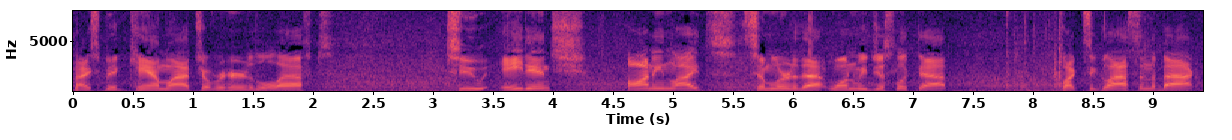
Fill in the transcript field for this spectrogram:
Nice big cam latch over here to the left. Two eight inch awning lights, similar to that one we just looked at. Plexiglass in the back.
